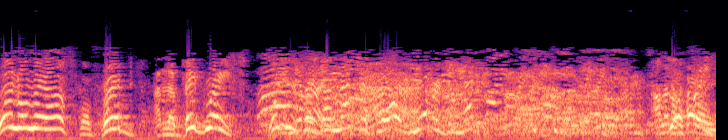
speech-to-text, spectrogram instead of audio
one on the house for Fred and the big race. What do you Never say? done that before. I've Never done that. I'll have a pint.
